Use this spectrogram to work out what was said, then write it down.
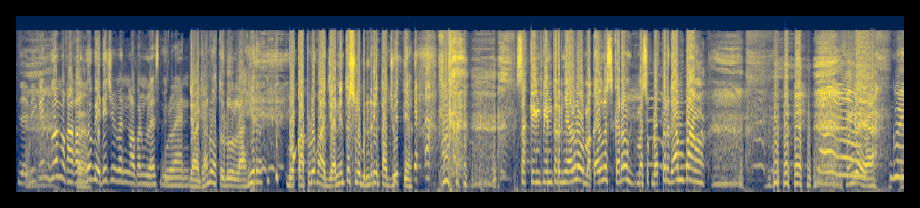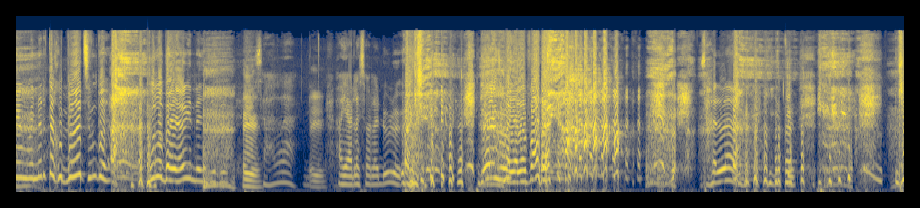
Jadi kan gua sama kakak gua beda cuma 18 bulan. Jangan-jangan waktu lu lahir Bokap lu ngajarin terus lu benerin tajwidnya Saking pinternya lu Makanya lu sekarang masuk dokter gampang Enggak ya gue yang bener takut banget sumpah gue ngebayangin aja gitu Iya. salah gitu. Iya. hayala sholat dulu dia langsung hayala parah salah gitu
